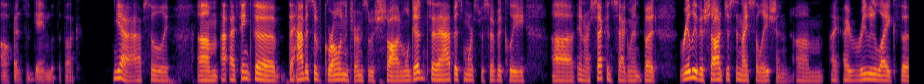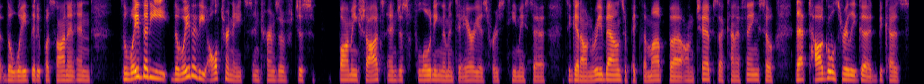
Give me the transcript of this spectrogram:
offensive game with the puck. Yeah, absolutely. Um, I, I, think the the habits have grown in terms of a shot, and we'll get into the habits more specifically uh, in our second segment. But really, the shot just in isolation. Um, I, I really like the the weight that he puts on it, and the way that he the way that he alternates in terms of just bombing shots and just floating them into areas for his teammates to to get on rebounds or pick them up uh, on tips that kind of thing. So that toggle is really good because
